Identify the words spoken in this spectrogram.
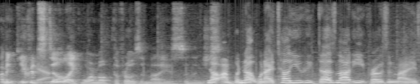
I mean, you could Yeah. still like warm up the frozen mice and then just. No, I'm but no. When I tell you he does not eat frozen mice,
